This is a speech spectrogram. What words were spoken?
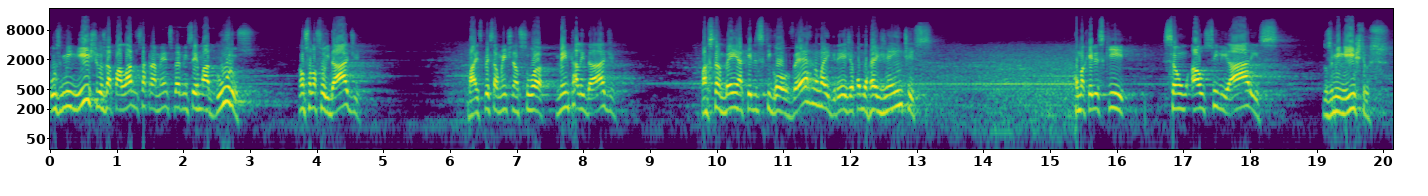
os ministros da palavra dos sacramentos devem ser maduros, não só na sua idade, mas especialmente na sua mentalidade, mas também aqueles que governam a igreja como regentes, como aqueles que são auxiliares dos ministros,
